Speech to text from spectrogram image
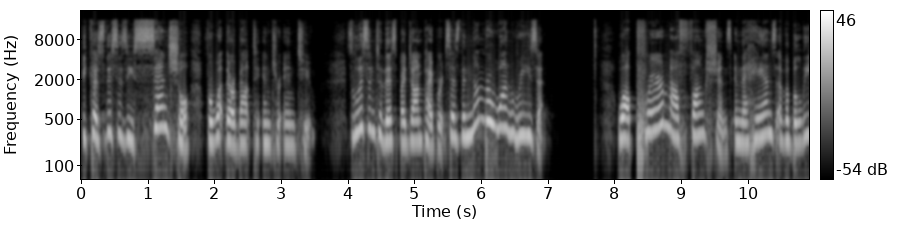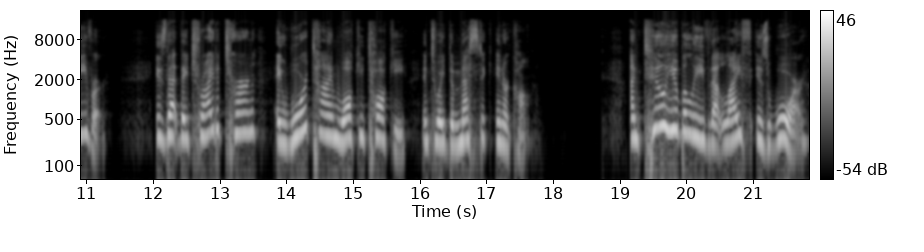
because this is essential for what they're about to enter into. So listen to this by John Piper. It says the number one reason while prayer malfunctions in the hands of a believer is that they try to turn a wartime walkie talkie into a domestic intercom. Until you believe that life is war,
